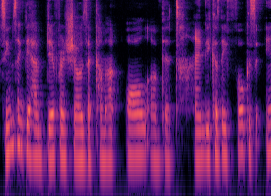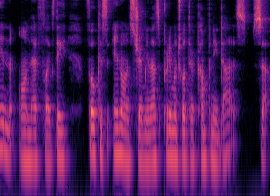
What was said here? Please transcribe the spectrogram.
seems like they have different shows that come out all of the time because they focus in on Netflix. They focus in on streaming. That's pretty much what their company does. So,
